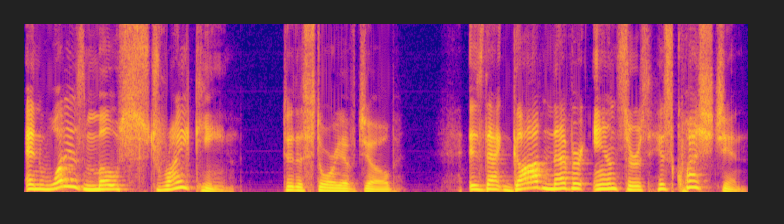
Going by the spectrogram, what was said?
And what is most striking to the story of Job is that God never answers his question.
